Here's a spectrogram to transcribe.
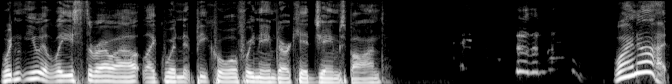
Wouldn't you at least throw out like wouldn't it be cool if we named our kid James Bond? Why not?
